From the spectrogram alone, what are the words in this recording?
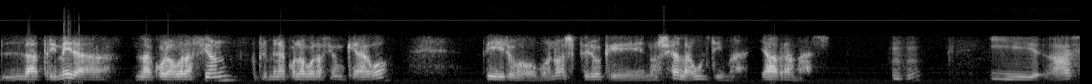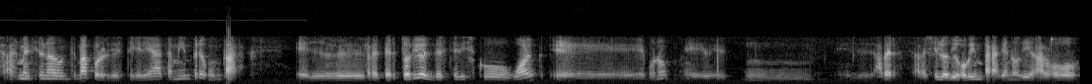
la primera la colaboración, la primera colaboración que hago, pero bueno espero que no sea la última, ya habrá más. Y has, has mencionado un tema por el que te quería también preguntar el repertorio, el de este disco Walk, eh, bueno, eh, mm, a ver, a ver si lo digo bien para que no diga algo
